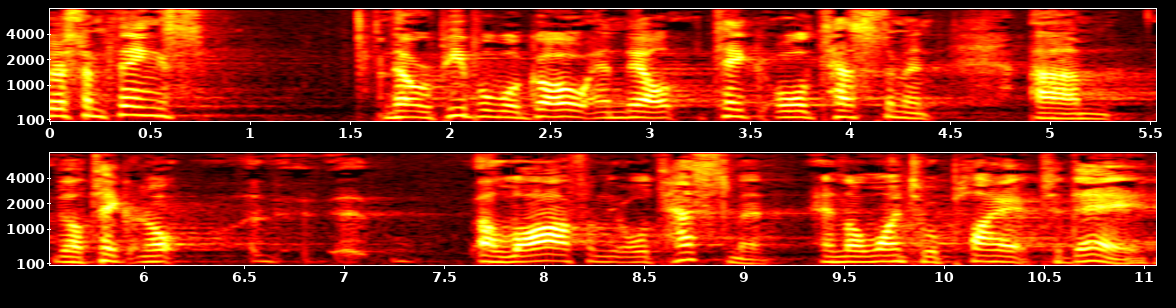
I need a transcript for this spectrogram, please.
There's some things that where people will go and they'll take Old Testament, um, they'll take an old, a law from the Old Testament and they'll want to apply it today.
